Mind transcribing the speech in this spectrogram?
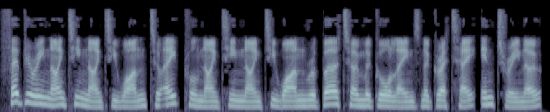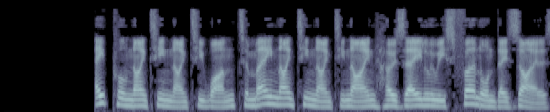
February 1991 to April 1991 Roberto Magallanes Negrete Interino. April 1991 to May 1999 José Luis Fernández Zayas.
